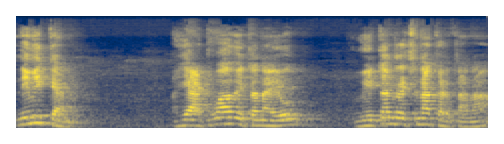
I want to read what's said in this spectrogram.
निमित्तानं हे आठवा वेतन आयोग वेतन रचना करताना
